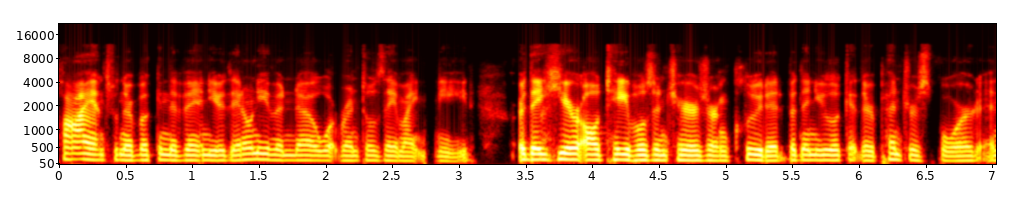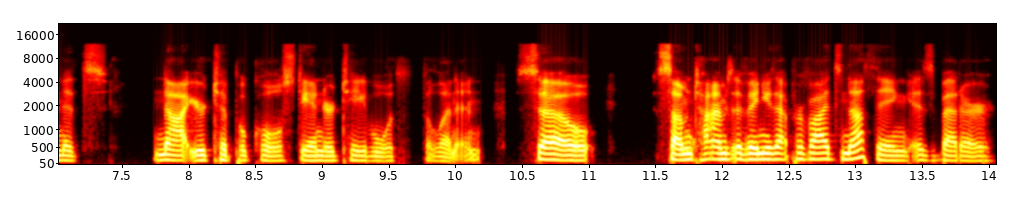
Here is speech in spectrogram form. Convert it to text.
clients when they're booking the venue, they don't even know what rentals they might need, or they hear all tables and chairs are included, but then you look at their Pinterest board and it's not your typical standard table with the linen. So sometimes a venue that provides nothing is better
